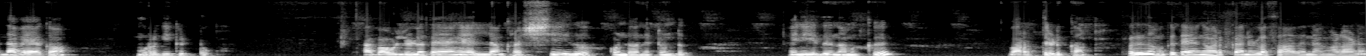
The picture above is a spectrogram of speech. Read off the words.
എന്നാൽ വേഗം മുറുകി കിട്ടും. ആ ബൗളിലുള്ള തേങ്ങയെല്ലാം ക്രഷ് ചെയ്ത് കൊണ്ടുവന്നിട്ടുണ്ട്. ഇനി ഇത് നമുക്ക് വറുത്തെടുക്കാം. ഇത് നമുക്ക് തേങ്ങ വറുക്കാനുള്ള സാധനങ്ങളാണ്.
